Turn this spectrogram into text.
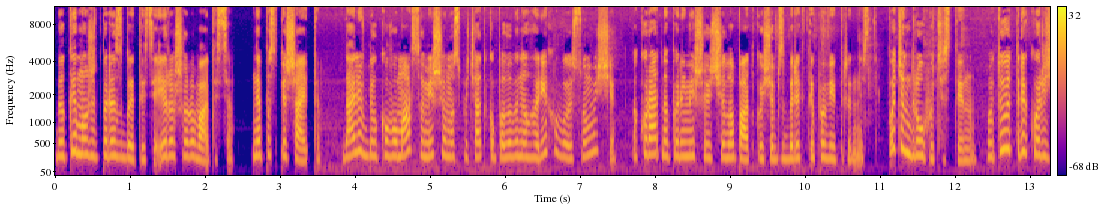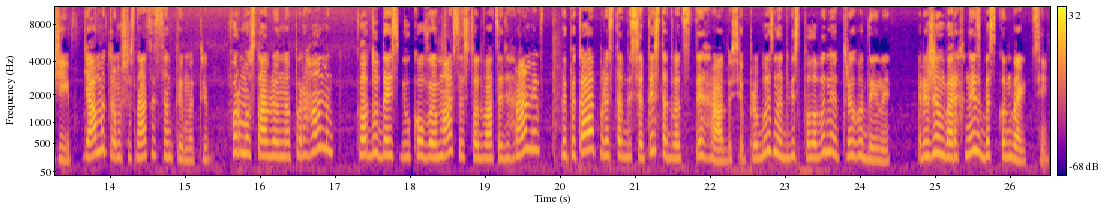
білки можуть перезбитися і розшаруватися. Не поспішайте. Далі в білкову масу вмішуємо спочатку половину горіхової суміші, акуратно перемішуючи лопаткою, щоб зберегти повітряність. Потім другу частину. Готую три коржі діаметром 16 см. Форму ставлю на пергамент, кладу десь білкової маси 120 грамів, випікаю при 110-120 градусів, приблизно 2,5-3 години. Режим верх-низ без конвекції.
